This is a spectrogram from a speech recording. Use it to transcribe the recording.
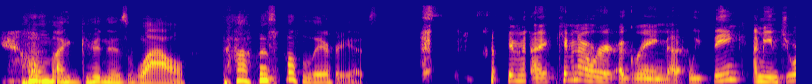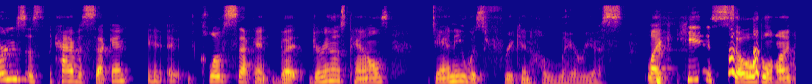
Yeah. Oh my goodness. Wow. That was hilarious. Kim and I, Kim and I were agreeing that we think, I mean, Jordan's is kind of a second, eh, eh, close second, but during those panels, Danny was freaking hilarious. Like he is so blunt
